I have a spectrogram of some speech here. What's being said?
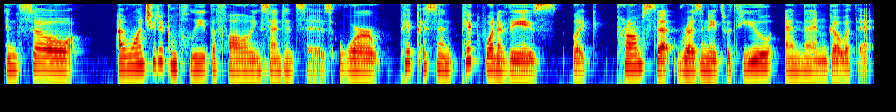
And so I want you to complete the following sentences or pick a sent pick one of these like prompts that resonates with you and then go with it.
